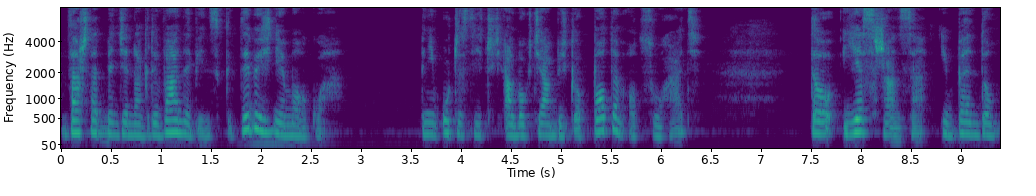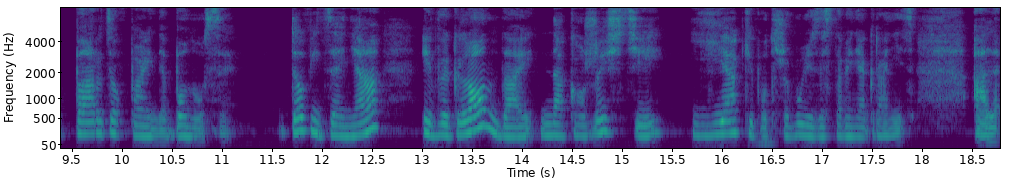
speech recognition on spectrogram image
Warsztat będzie nagrywany, więc gdybyś nie mogła w nim uczestniczyć albo chciałabyś go potem odsłuchać, to jest szansa i będą bardzo fajne bonusy. Do widzenia i wyglądaj na korzyści, jakie potrzebujesz zestawienia granic, ale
